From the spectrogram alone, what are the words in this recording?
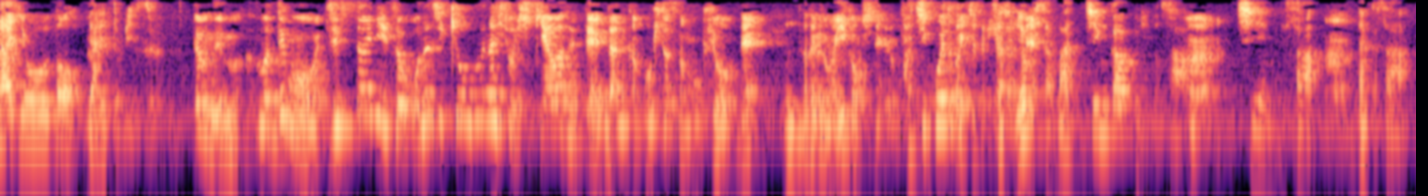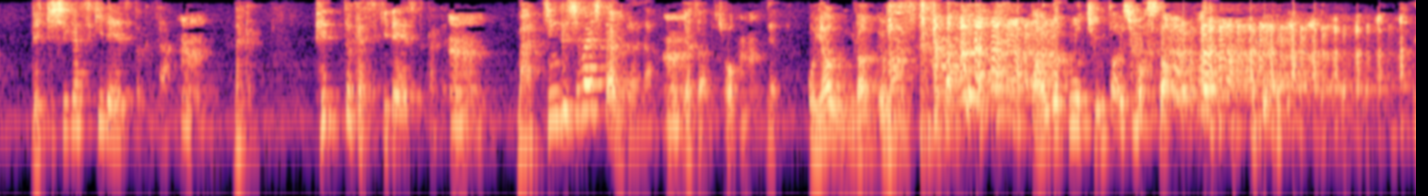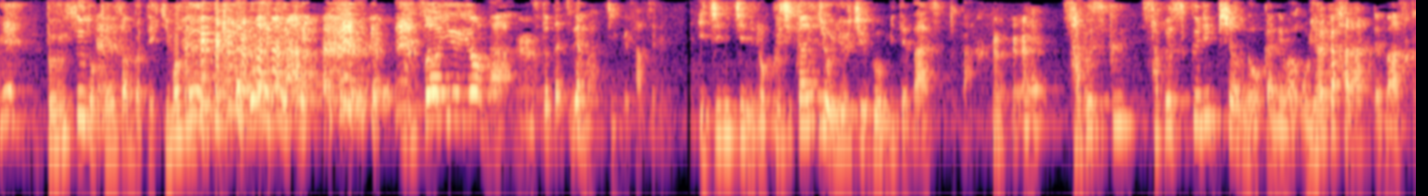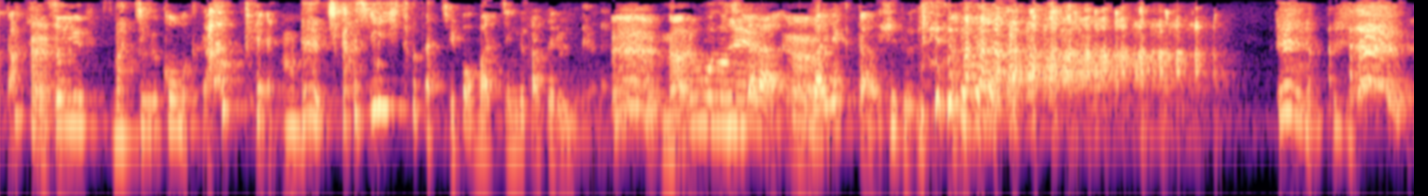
内容のやり取りする。でもね、ま、までも、実際にそう同じ境遇な人を引き合わせて、何かこう一つの目標をね、うん立てるのがいいかもしれないけど、パチンコ屋とか行っちゃったら嫌だよね。よくさ、マッチングアプリのうさ、ん。CM でさ、うん。なんかさ、歴史が好きですとかさ、うん。なんか、ペットが好きですとかで、うん。マッチングしましたみたいなうんやつあるでしょ、うんね、親を恨んでますとか、大学を中退しました。分数の計算ができません。そういうような人たちでマッチングさせる。1日に6時間以上 YouTube を見てますとか、ね、サブスク、サブスクリプションのお金は親が払ってますとか、そういうマッチング項目があって、うん近しい人たちをマッチングさせるんだよね。なるほどね。そしたら、うん罪悪感減る。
